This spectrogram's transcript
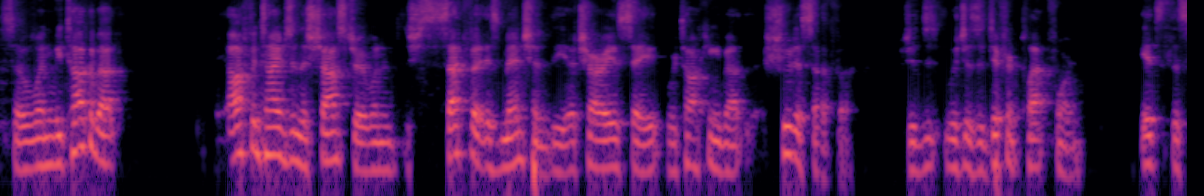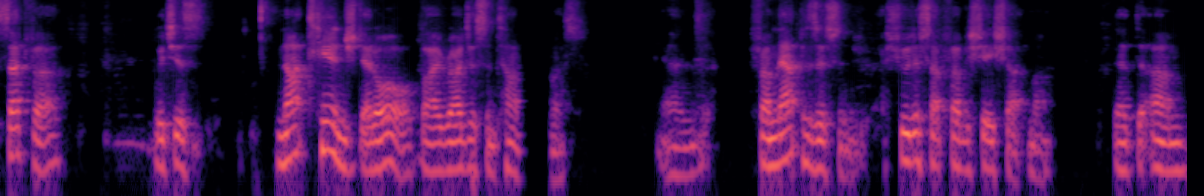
So when we talk about, oftentimes in the Shastra, when sattva is mentioned, the acharyas say we're talking about Shuddha sattva, which is, which is a different platform. It's the sattva, which is not tinged at all by rajas and tamas. And from that position, Shuddha Sattva Visheshatma, that um,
